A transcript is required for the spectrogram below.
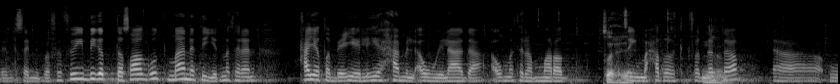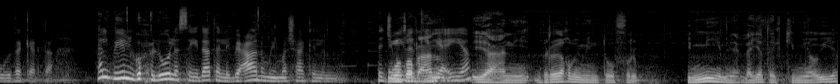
للسبيبة. ففي بقت تساقط ما نتيجة مثلا حاجة طبيعية اللي هي حمل أو ولادة أو مثلا مرض. صحيح. زي ما حضرتك تفضلت آه وذكرتها هل بيلقوا حلول السيدات اللي بيعانوا من مشاكل التجميل وطبعا الكيميائية؟ يعني بالرغم من توفر كمية من العلاجات الكيميائية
